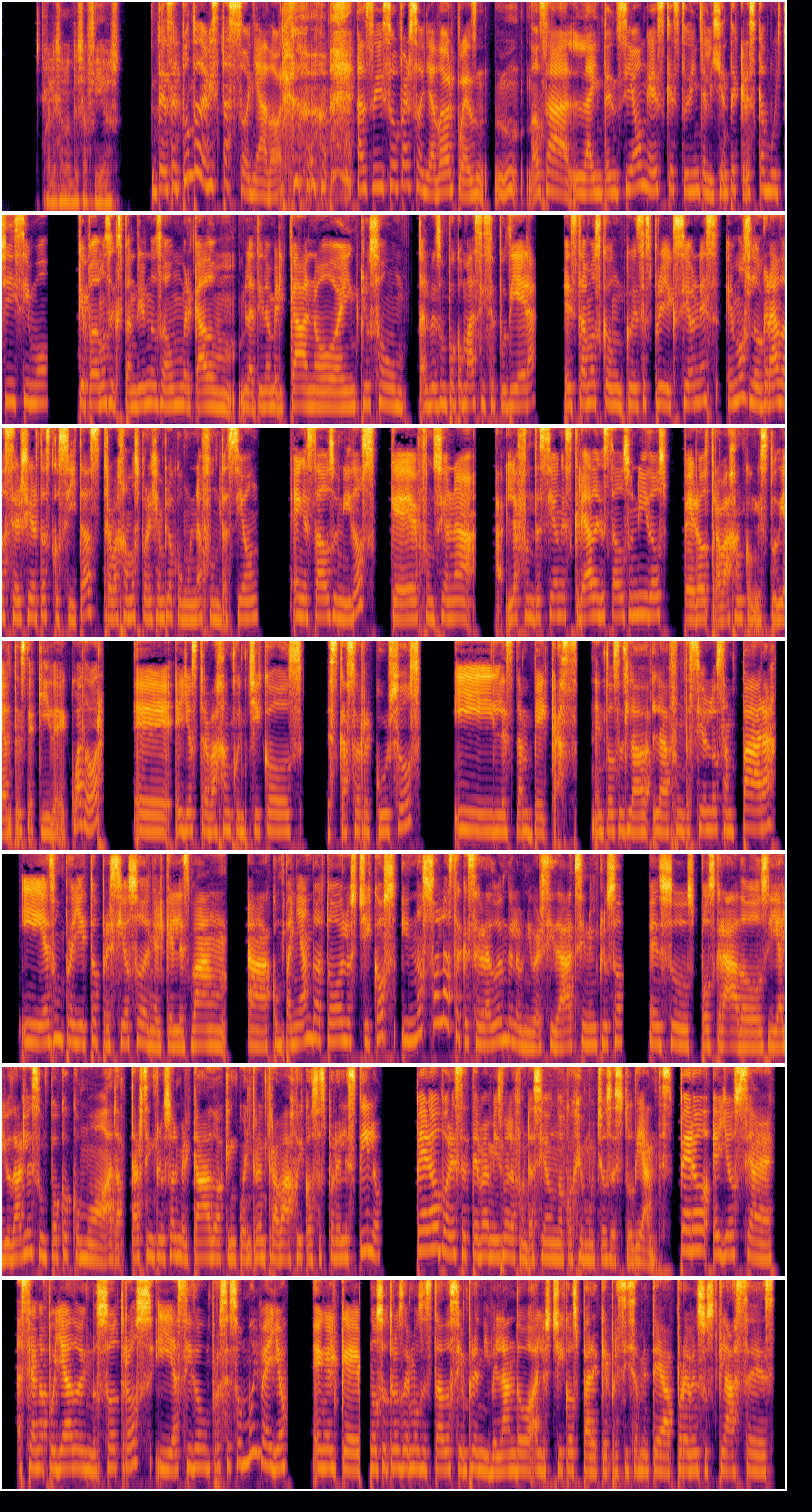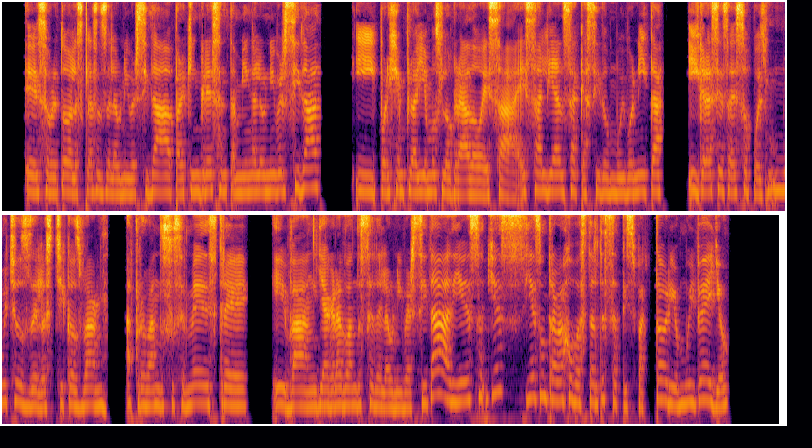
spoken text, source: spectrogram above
¿Cuáles son los desafíos? Desde el punto de vista soñador, así súper soñador, pues, mm, o sea, la intención es que Estudio Inteligente crezca muchísimo, que podamos expandirnos a un mercado latinoamericano e incluso tal vez un poco más si se pudiera. Estamos con, con esas proyecciones. Hemos logrado hacer ciertas cositas. Trabajamos, por ejemplo, con una fundación en Estados Unidos que funciona. La fundación es creada en Estados Unidos, pero trabajan con estudiantes de aquí de Ecuador. Eh, ellos trabajan con chicos escasos recursos y les dan becas. Entonces la, la fundación los ampara y es un proyecto precioso en el que les van acompañando a todos los chicos y no solo hasta que se gradúen de la universidad, sino incluso en sus posgrados y ayudarles un poco como a adaptarse incluso al mercado, a que encuentren trabajo y cosas por el estilo. Pero por este tema mismo la fundación no coge muchos estudiantes. Pero ellos se, se han apoyado en nosotros y ha sido un proceso muy bello en el que nosotros hemos estado siempre nivelando a los chicos para que precisamente aprueben sus clases, eh, sobre todo las clases de la universidad, para que ingresen también a la universidad. Y, por ejemplo, ahí hemos logrado esa, esa alianza que ha sido muy bonita. Y gracias a eso, pues muchos de los chicos van aprobando su semestre y van ya graduándose de la universidad. Y es, y es, y es un trabajo bastante satisfactorio, muy bello.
